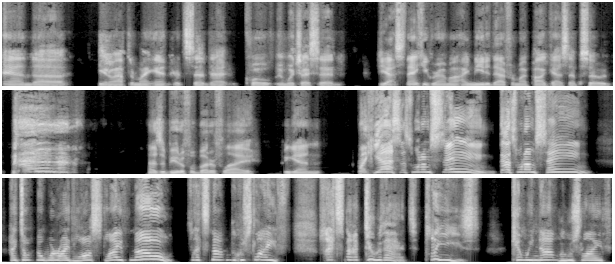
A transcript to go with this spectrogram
And, uh, you know, after my aunt had said that quote, in which I said, Yes, thank you, Grandma. I needed that for my podcast episode. As a beautiful butterfly, again. Like, yes, that's what I'm saying. That's what I'm saying. I don't know where I lost life. No, let's not lose life. Let's not do that. Please. Can we not lose life?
